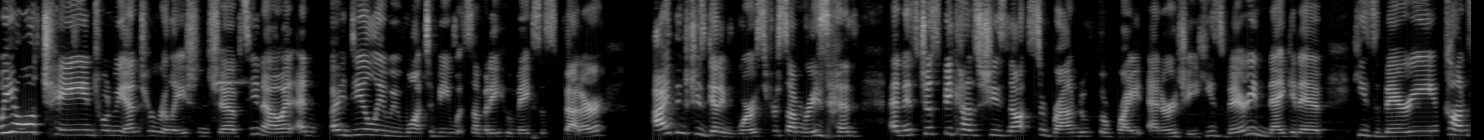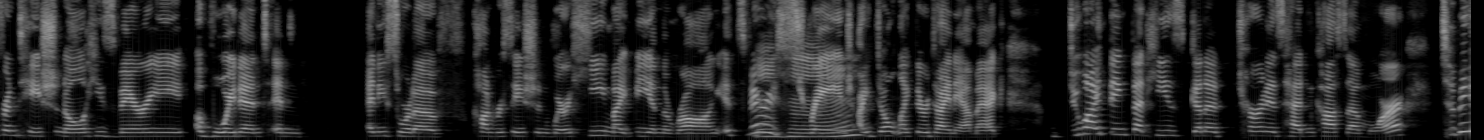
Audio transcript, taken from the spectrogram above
we all change when we enter relationships, you know, and, and ideally we want to be with somebody who makes us better. I think she's getting worse for some reason. And it's just because she's not surrounded with the right energy. He's very negative. He's very confrontational. He's very avoidant in any sort of conversation where he might be in the wrong. It's very mm-hmm. strange. I don't like their dynamic. Do I think that he's gonna turn his head in Casa Amor? To be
